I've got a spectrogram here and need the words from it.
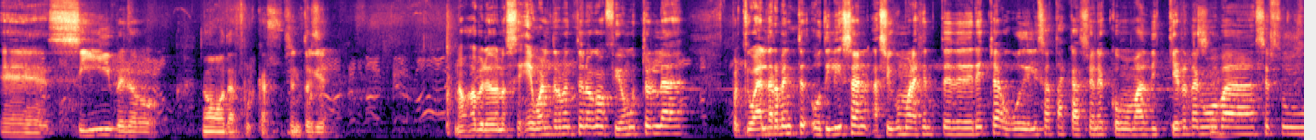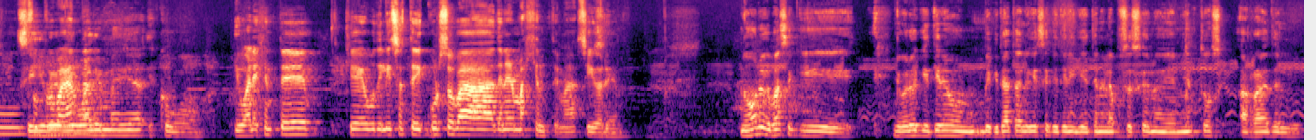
Eh, sí, pero No votar por caso. siento que. No, pero no sé, igual de repente no confío mucho en la. Porque igual de repente utilizan, así como la gente de derecha, utiliza estas canciones como más de izquierda como Sí. para hacer su, Sí, su yo creo que propaganda. igual Igual, en media es como. hay gente que utiliza este discurso para tener más gente, más seguidores. Sí. No, lo que pasa es que yo creo que tiene un. Bectata le dice que tiene que tener la posesión de movimientos a través del,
